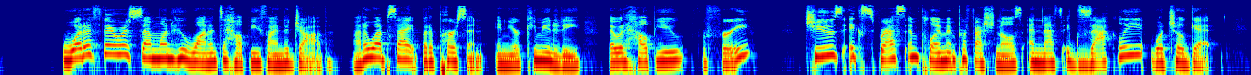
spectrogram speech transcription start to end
What if there was someone who wanted to help you find a job? Not a website, but a person in your community that would help you for free? Choose Express Employment Professionals, and that's exactly what you'll get.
